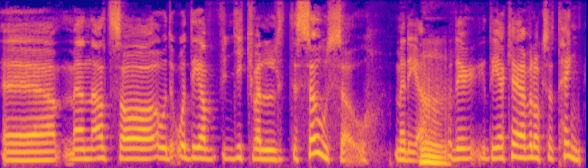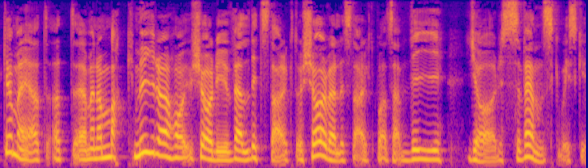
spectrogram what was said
Eh, men alltså, och, och det gick väl lite so-so med det. Och det. Det kan jag väl också tänka mig att, att jag menar, Mackmyra har, körde ju väldigt starkt och kör väldigt starkt på att så här, vi gör svensk whisky.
